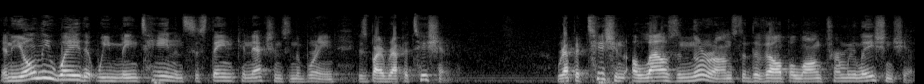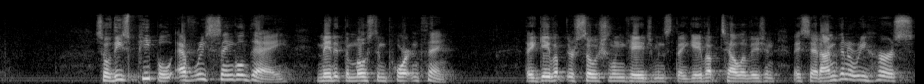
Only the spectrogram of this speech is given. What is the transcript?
And the only way that we maintain and sustain connections in the brain is by repetition. Repetition allows the neurons to develop a long-term relationship. So these people, every single day, made it the most important thing. They gave up their social engagements. They gave up television. They said, I'm going to rehearse,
